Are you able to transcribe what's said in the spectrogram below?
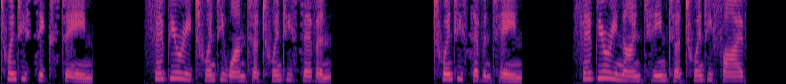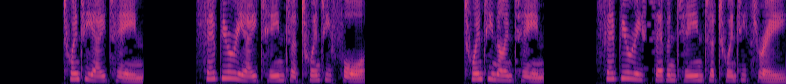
2016 February 21 to 27 2017 February 19 to 25 2018 February 18 to 24 2019 February 17 to 23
